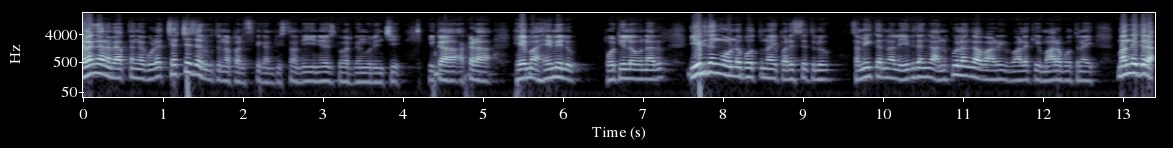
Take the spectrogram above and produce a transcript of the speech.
తెలంగాణ వ్యాప్తంగా కూడా చర్చ జరుగుతున్న పరిస్థితి కనిపిస్తోంది ఈ నియోజకవర్గం గురించి. ఇక అక్కడ హేమ హేమేలు పోటీలో ఉన్నారు. ఏ విధంగా ఉండబోతున్నాయి పరిస్థితులు? సమీకరణాలు ఏ విధంగా అనుకూలంగా వాడి వాళ్ళకి మారబోతున్నాయి? మన దగ్గర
